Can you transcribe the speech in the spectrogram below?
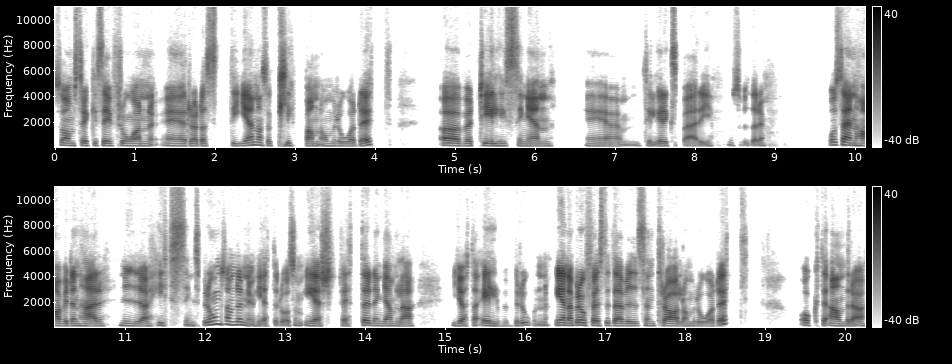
som sträcker sig från eh, Röda Sten, alltså Klippanområdet, över till Hisingen, eh, till Eriksberg och så vidare. Och sen har vi den här nya Hisingsbron som den nu heter då, som ersätter den gamla Göta älvbron. Ena brofästet är vid centralområdet och det andra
